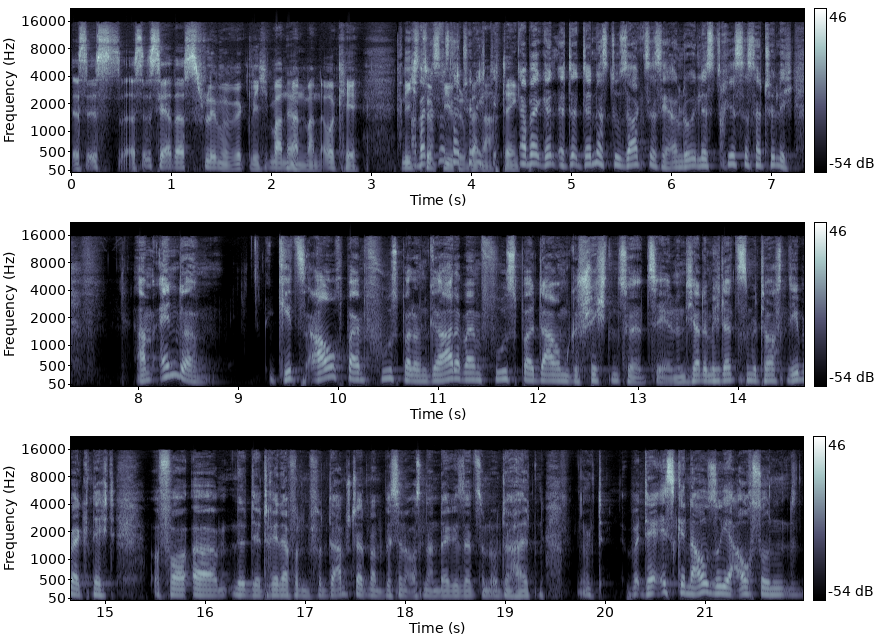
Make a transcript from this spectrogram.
es ist, es ist ja das Schlimme, wirklich. Mann, ja. Mann, Mann. Okay. Nicht aber zu viel drüber nachdenken. Aber Dennis, du sagst es ja und du illustrierst es natürlich. Am Ende geht es auch beim Fußball und gerade beim Fußball darum, Geschichten zu erzählen. Und ich hatte mich letztens mit Thorsten Lieberknecht, vor, äh, der Trainer von, von Darmstadt, mal ein bisschen auseinandergesetzt und unterhalten. Und der ist genauso ja auch so ein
